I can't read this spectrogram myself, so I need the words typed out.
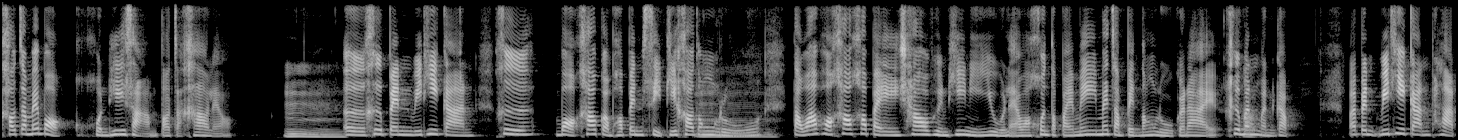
เขาจะไม่บอกคนที่สามต่อจากข้าวแล้วอืมเออ คือเป็นวิธีการคือบอกเข้าก่อนเพราะเป็นสิทธิ์ที่เข้าต้องรู้อืมแต่ว่าพอเข้าเข้าไปเช่าพื้นที่นี้อยู่แล้วว่าคนต่อไปไม่ไม่จำเป็นต้องรู้ก็ได้ คือมันครับเหมือนกับมันเป็นวิธีการผลัด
